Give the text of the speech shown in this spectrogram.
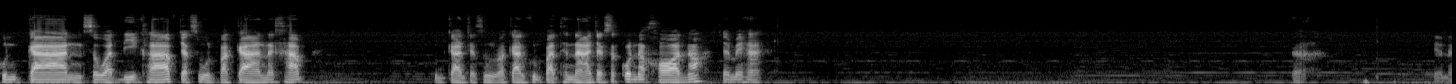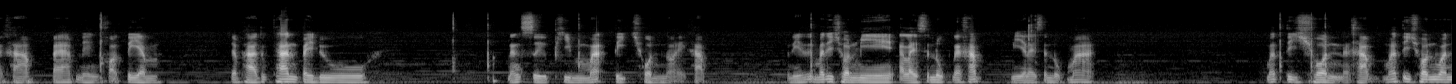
คุณการสวัสดีครับ จากสมุทรปราการนะครับ คุณการจากสมุทรปราการคุณปรารถนาจากสกลนครเนาะใช่ไหมฮะเดี๋ยวนะครับ แป๊บหนึ่งขอเตรียมจะพาทุกท่านไปดู หนังสือพิมพ์มติชนหน่อยครับ วันนี้มติชนมีอะไรสนุกนะครับ มีอะไรสนุกมาก มติชนนะครับ มติชนวัน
